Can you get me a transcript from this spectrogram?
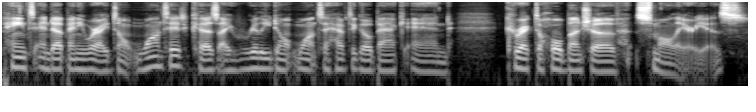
paint end up anywhere I don't want it, because I really don't want to have to go back and correct a whole bunch of small areas.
